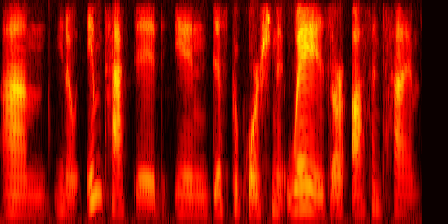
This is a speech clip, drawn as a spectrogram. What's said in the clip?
um, you know, impacted in disproportionate ways are oftentimes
